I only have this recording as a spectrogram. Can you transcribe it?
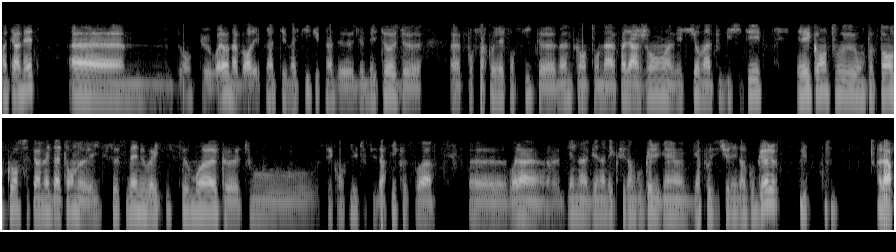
internet. donc voilà, on a abordé plein de thématiques et plein de méthodes euh, pour faire connaître son site, euh, même quand on n'a pas d'argent, investir dans la publicité, et quand euh, on ne peut pas encore se permettre d'attendre X semaines ou X mois que tous ces contenus, tous ces articles soient voilà, bien, indexés dans Google et bien, positionnés dans Google. Alors,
